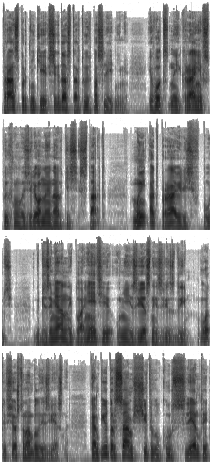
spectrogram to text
Транспортники всегда стартуют последними. И вот на экране вспыхнула зеленая надпись «Старт». Мы отправились в путь к безымянной планете у неизвестной звезды. Вот и все, что нам было известно. Компьютер сам считывал курс с ленты,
